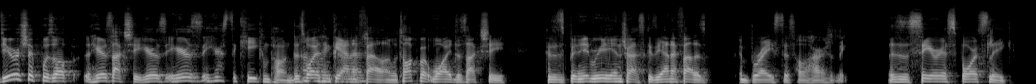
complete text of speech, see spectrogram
viewership was up. Here's actually here's here's here's the key component. This is why I Oh think my the NFL and we'll talk about why this actually because it's been really interesting because the NFL has embraced this wholeheartedly. This is a serious sports league,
